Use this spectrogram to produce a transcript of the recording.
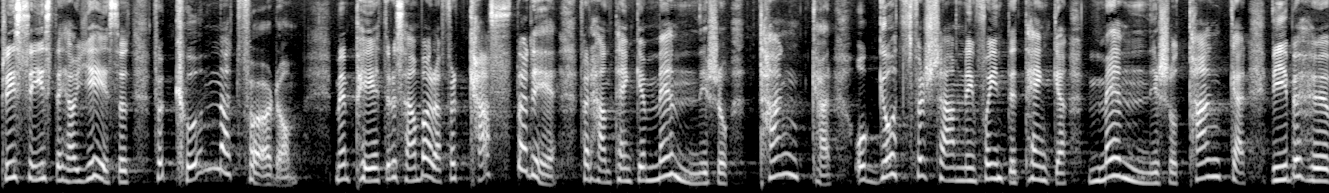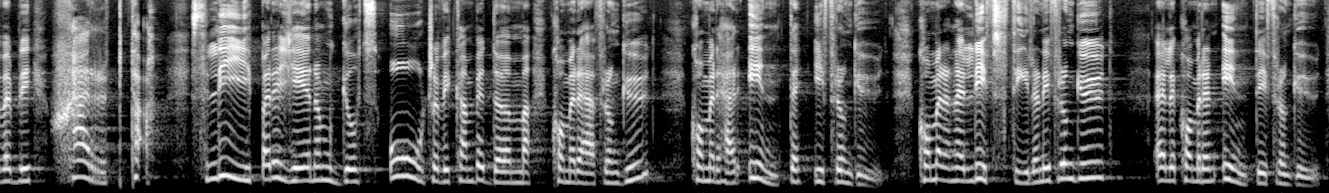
Precis det har Jesus förkunnat för dem. Men Petrus han bara förkastar det för han tänker människotankar och Guds församling får inte tänka människotankar. Vi behöver bli skärpta slipar igenom Guds ord så vi kan bedöma, kommer det här från Gud? Kommer det här inte ifrån Gud? Kommer den här livsstilen ifrån Gud? Eller kommer den inte ifrån Gud?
